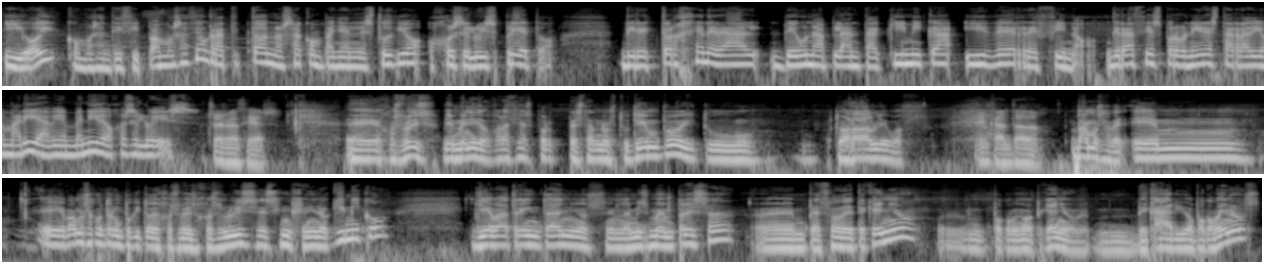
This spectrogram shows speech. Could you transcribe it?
Y hoy, como os anticipamos hace un ratito, nos acompaña en el estudio José Luis Prieto, director general de una planta química y de refino. Gracias por venir a esta Radio María. Bienvenido, José Luis. Muchas gracias. Eh, José Luis, bienvenido. Gracias por prestarnos tu tiempo y tu, tu agradable voz. Encantado. Vamos a ver, em, eh, vamos a contar un poquito de José Luis. José Luis es ingeniero químico, lleva 30 años en la misma empresa, eh, empezó de pequeño, un poco menos pequeño, becario, poco menos,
